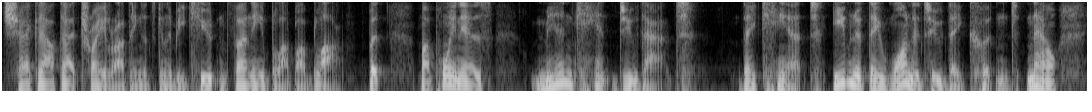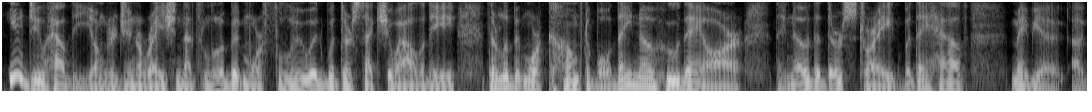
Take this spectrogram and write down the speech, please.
Check out that trailer. I think it's going to be cute and funny, blah, blah, blah. But my point is, men can't do that. They can't. Even if they wanted to, they couldn't. Now, you do have the younger generation that's a little bit more fluid with their sexuality. They're a little bit more comfortable. They know who they are. They know that they're straight, but they have maybe a, a,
